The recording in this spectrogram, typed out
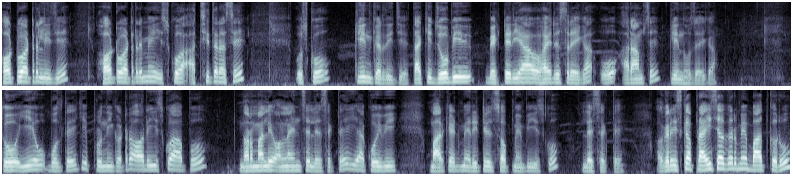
हॉट वाटर लीजिए। हॉट वाटर में इसको अच्छी तरह से उसको क्लीन कर दीजिए ताकि जो भी बैक्टीरिया वायरस रहेगा, वो आराम से क्लीन हो जाएगा। तो ये बोलते हैं कि प्रूनिंग कटर और इसको आप नॉर्मली ऑनलाइन से ले सकते हैं या कोई भी मार्केट में रिटेल शॉप में भी इसको ले सकते हैं। अगर इसका प्राइस अगर मैं बात करूँ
